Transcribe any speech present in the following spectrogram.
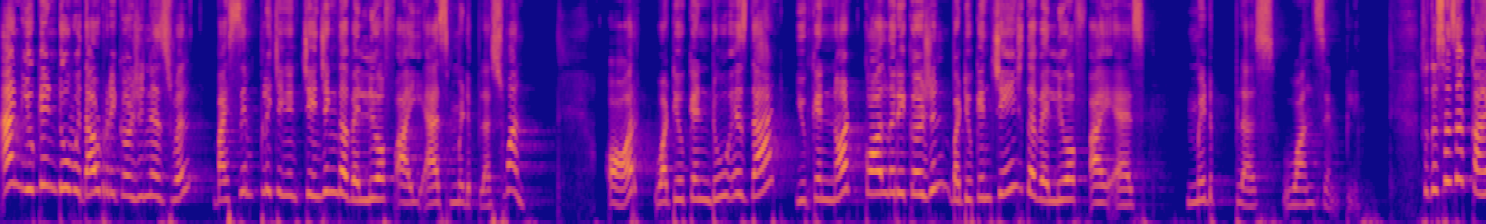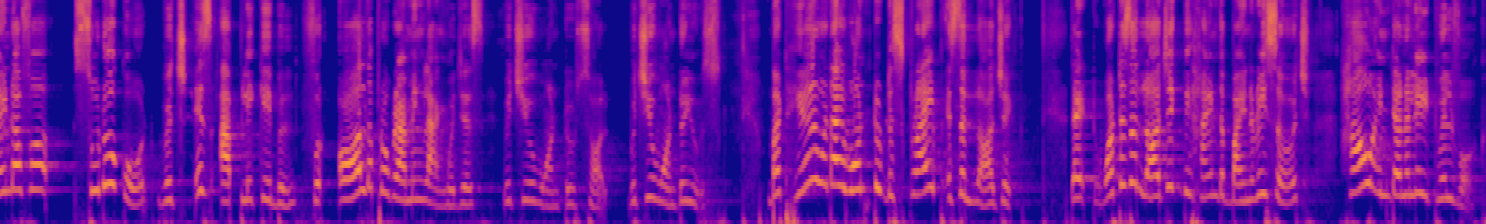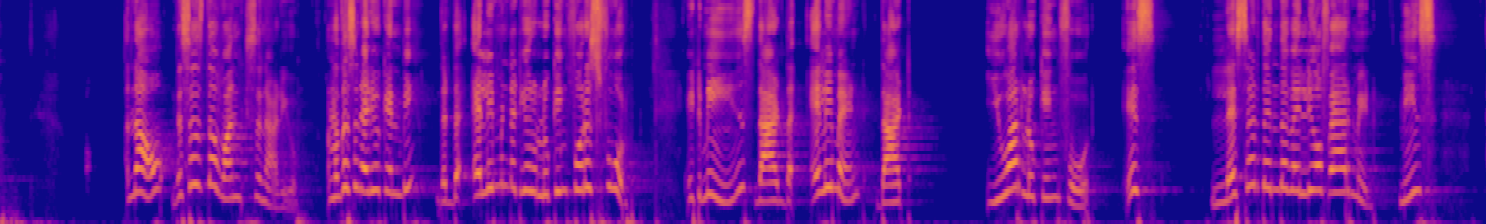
And you can do without recursion as well by simply changing, the value of i as mid plus 1. Or what you can do is that you cannot call the recursion but you can change the value of i as mid plus 1 simply. So this is a kind of a pseudocode which is applicable for all the programming languages which you want to solve, which you want to use. But here what I want to describe is the logic that what is the logic behind the binary search, how internally it will work. Now, this is the one scenario. Another scenario can be that the element that you're looking for is 4. It means that the element that you are looking for is lesser than the value of armid. Means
